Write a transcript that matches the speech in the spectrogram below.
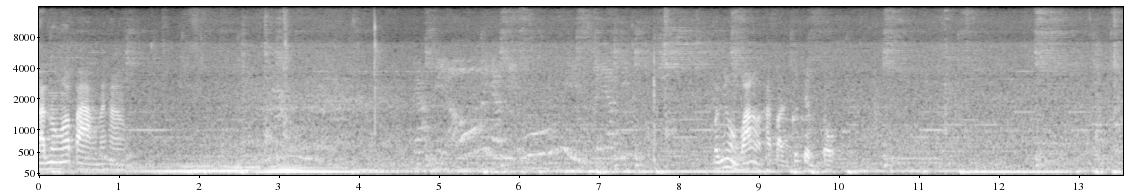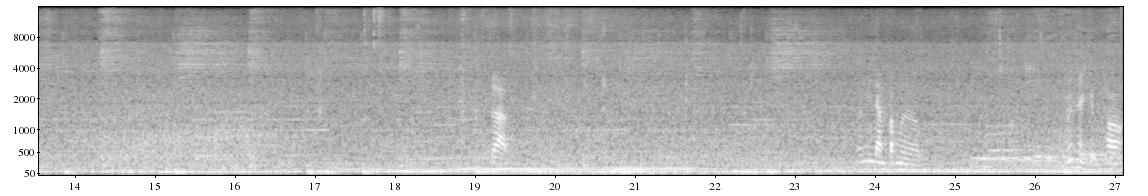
ร้านน้องมะปรางนะครับมันมีของว่างเหรอครับตอนนี้ก็เต็มโต๊ะับไม่มีดำปลาหมึกไม่ใช่เข็มทอง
